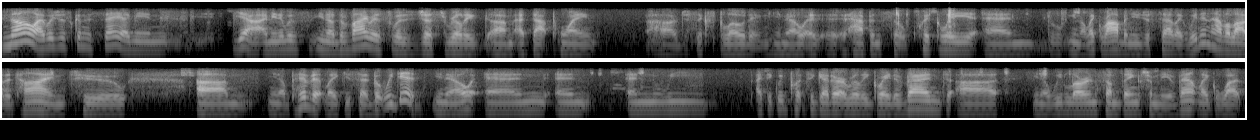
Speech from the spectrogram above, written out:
No, I was just going to say. I mean, yeah. I mean, it was you know the virus was just really um, at that point uh, just exploding. You know, it, it happened so quickly, and you know, like Robin, you just said, like we didn't have a lot of time to um, you know pivot, like you said, but we did. You know, and and and we, I think we put together a really great event. Uh, you know, we learned some things from the event, like what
